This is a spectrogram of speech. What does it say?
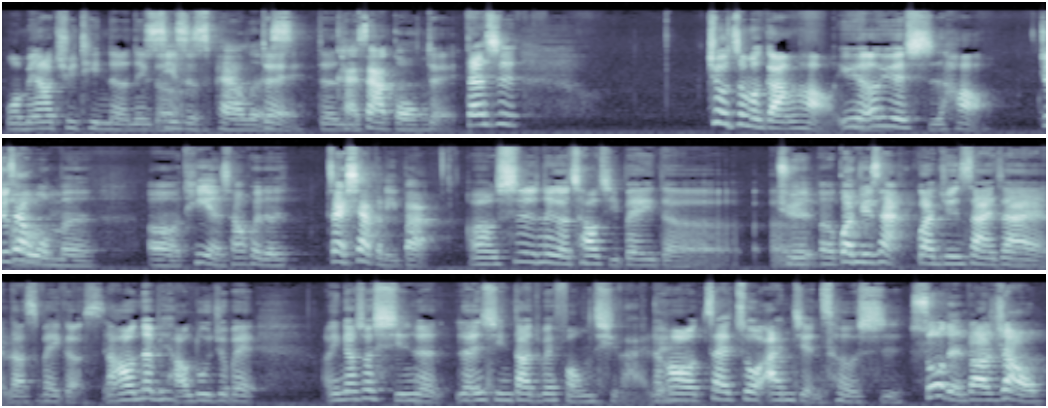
我们要去听的那个 Caesars Palace，对，的凯撒宫，对。但是就这么刚好，因为二月十号就在我们呃听演唱会的，在下个礼拜，呃，是那个超级杯的决呃冠军赛，冠军赛在 Las Vegas，，然后那条路就被。应该说行人人行道就被封起来，然后再做安检测试，所有的人都要绕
